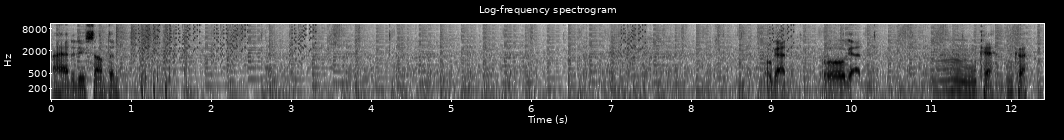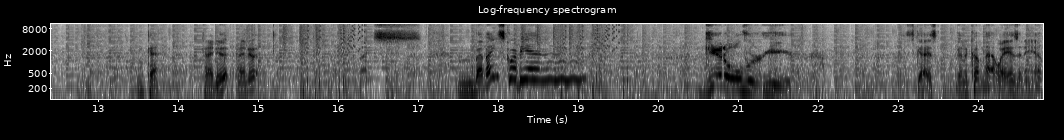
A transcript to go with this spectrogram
I had to do something. Oh god. Oh god. Mm, okay, okay. Okay. Can I do it? Can I do it? Nice. Bye bye, Scorpion! Get over here! This guy's gonna come that way, isn't he? Yep.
